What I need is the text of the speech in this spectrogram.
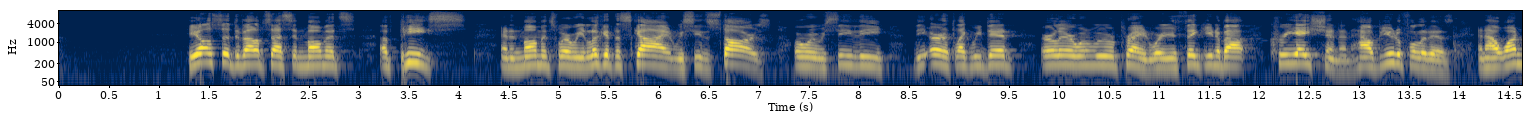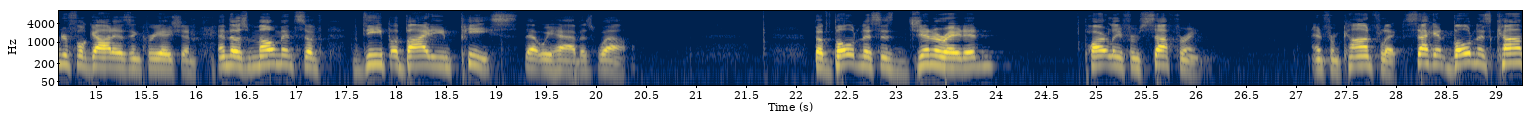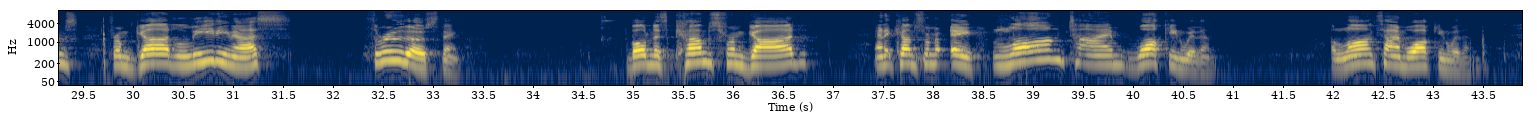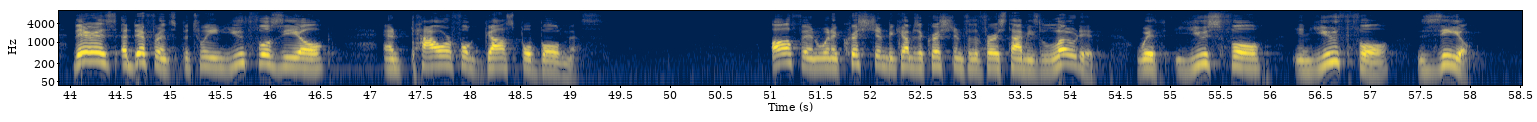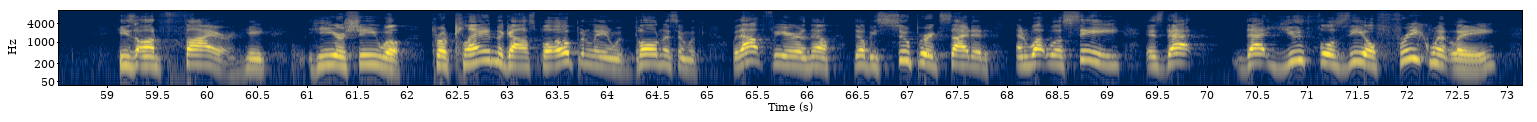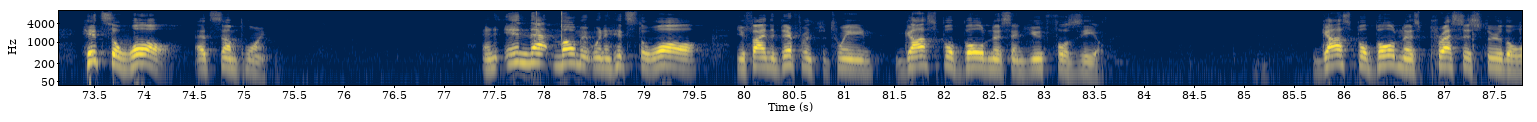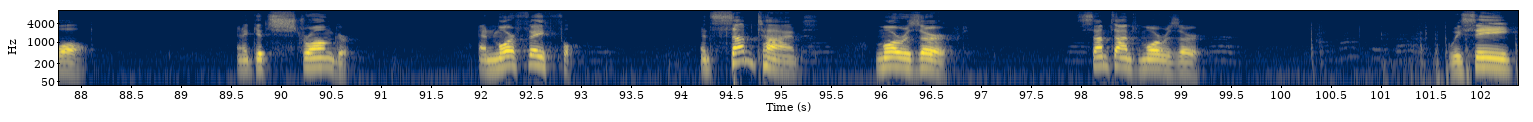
He also develops us in moments of peace and in moments where we look at the sky and we see the stars or where we see the, the earth, like we did earlier when we were praying, where you're thinking about creation and how beautiful it is and how wonderful God is in creation, and those moments of deep, abiding peace that we have as well. But boldness is generated partly from suffering and from conflict. Second, boldness comes from God leading us through those things. Boldness comes from God, and it comes from a long time walking with Him. A long time walking with Him. There is a difference between youthful zeal and powerful gospel boldness. Often, when a Christian becomes a Christian for the first time, he's loaded with useful and youthful zeal. He's on fire. He, he or she will proclaim the gospel openly and with boldness and with, without fear, and they'll, they'll be super excited. And what we'll see is that that youthful zeal frequently hits a wall at some point. And in that moment, when it hits the wall, you find the difference between gospel boldness and youthful zeal. Gospel boldness presses through the wall and it gets stronger and more faithful, and sometimes more reserved. Sometimes more reserved. We see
